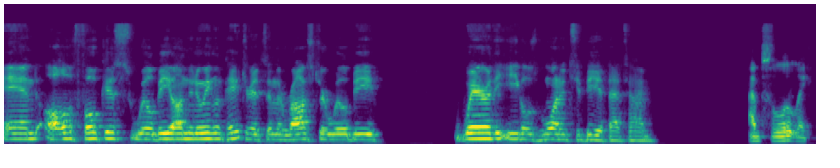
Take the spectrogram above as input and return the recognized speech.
and all the focus will be on the New England Patriots, and the roster will be where the Eagles wanted to be at that time. Absolutely.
